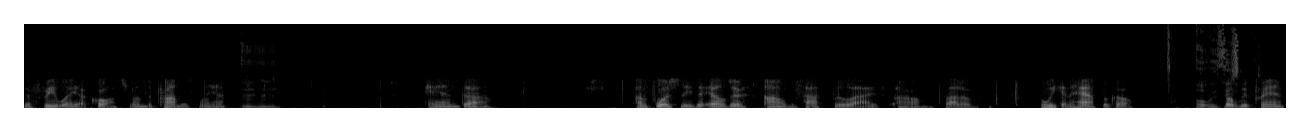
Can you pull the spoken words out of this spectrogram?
the freeway across from the Promised Land. Mm-hmm. And uh, unfortunately, the elder uh, was hospitalized um, about a, a week and a half ago. Oh, is So this? we're praying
